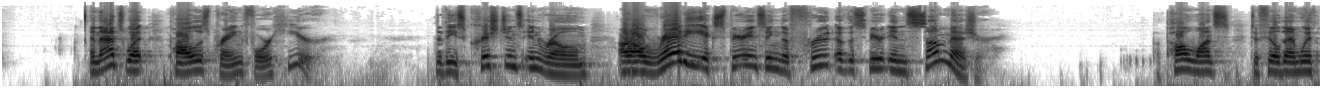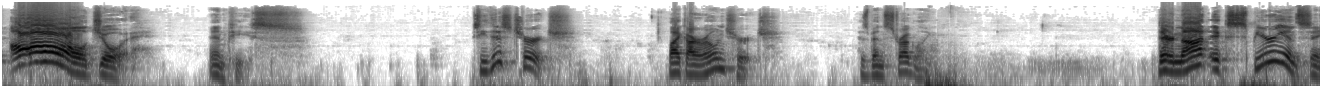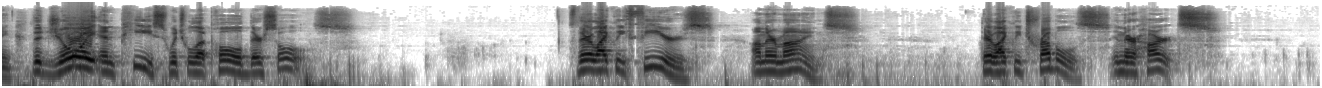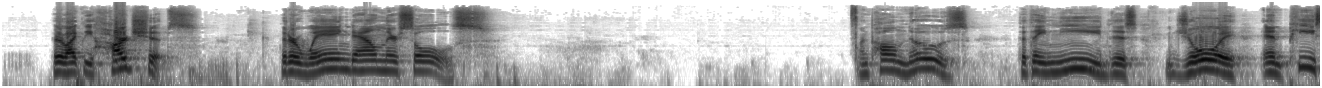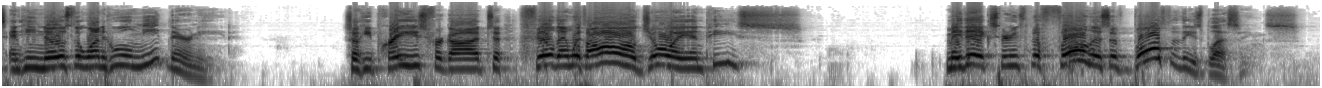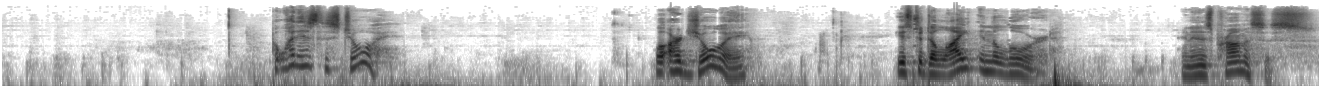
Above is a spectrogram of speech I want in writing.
And that's what Paul is praying for here that these Christians in Rome are already experiencing the fruit of the Spirit in some measure. But Paul wants to fill them with all joy and peace. See, this church, like our own church, has been struggling. They're not experiencing the joy and peace which will uphold their souls. So there are likely fears on their minds. There are likely troubles in their hearts. There are likely hardships that are weighing down their souls. And Paul knows that they need this joy and peace, and he knows the one who will meet their need. So he prays for God to fill them with all joy and peace. May they experience the fullness of both of these blessings. But what is this joy? Well, our joy is to delight in the Lord and in His promises.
